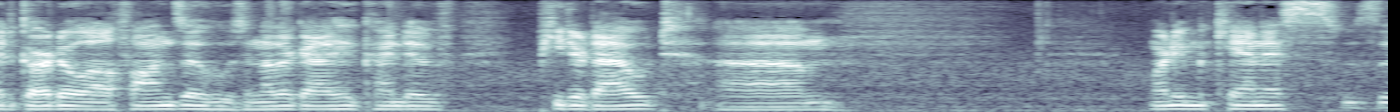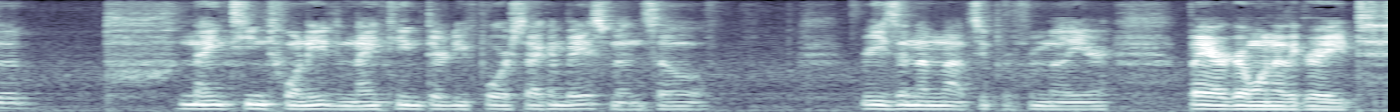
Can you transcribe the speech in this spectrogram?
Edgardo Alfonzo, who's another guy who kind of petered out. Um, Marty McManus was a 1920 to 1934 second baseman, so reason I'm not super familiar. Baerga, one of the great,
